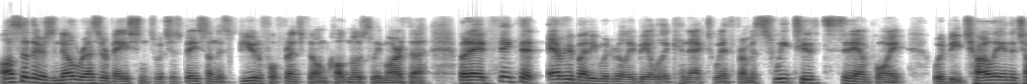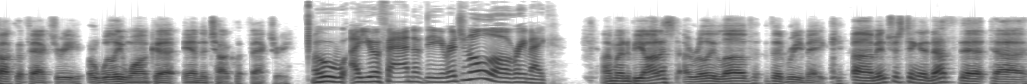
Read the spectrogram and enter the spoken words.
Also, there's No Reservations, which is based on this beautiful French film called Mostly Martha. But I think that everybody would really be able to connect with, from a sweet tooth standpoint, would be Charlie and the Chocolate Factory or Willy Wonka and the Chocolate Factory. Oh, are you a fan of the original or remake? I'm going to be honest. I really love the remake. Um, interesting enough that uh,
